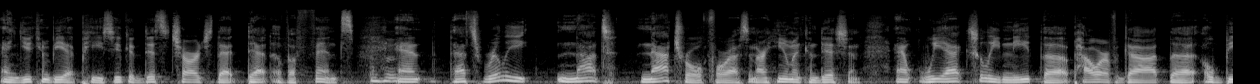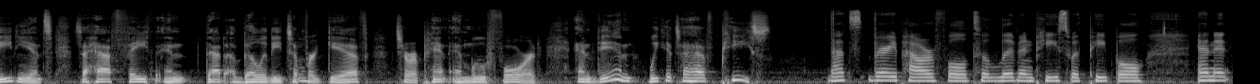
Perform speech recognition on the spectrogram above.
and you can be at peace. You could discharge that debt of offense. Mm-hmm. And that's really not natural for us in our human condition. And we actually need the power of God, the obedience to have faith in that ability to mm-hmm. forgive, to repent, and move forward. And then we get to have peace. That's very powerful to live in peace with people. And it,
